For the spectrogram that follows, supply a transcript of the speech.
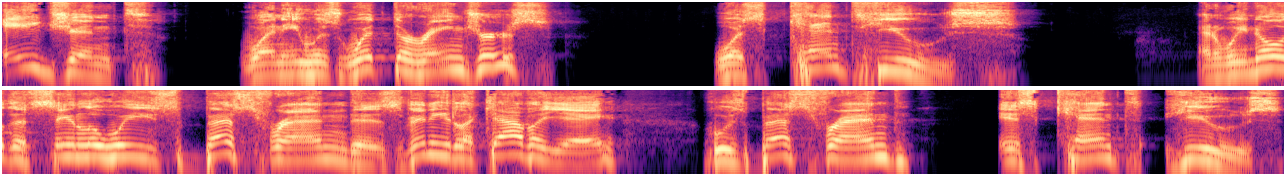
agent when he was with the Rangers was Kent Hughes. And we know that St. Louis' best friend is Vinny Lecavalier, whose best friend is Kent Hughes.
